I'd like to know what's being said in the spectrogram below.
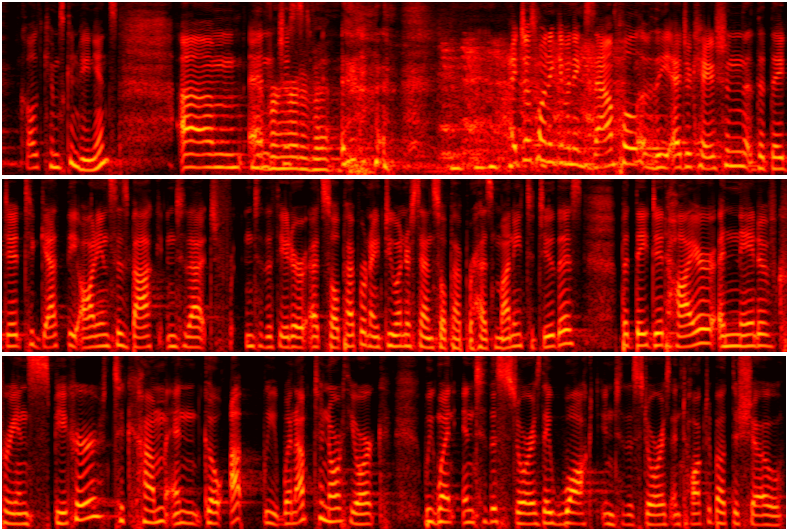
called Kim's Convenience. Um, and Never heard of it. I just want to give an example of the education that they did to get the audiences back into that into the theater at Soulpepper. And I do understand Soulpepper has money to do this, but they did hire a native Korean speaker to come and go up. We went up to North York. We went into the stores. They walked into the stores and talked about the show.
